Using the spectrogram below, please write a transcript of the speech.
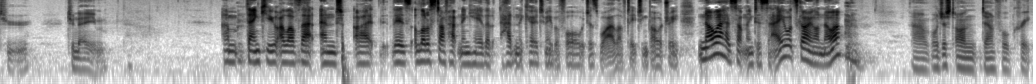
to to name? Um, thank you. I love that. And uh, there's a lot of stuff happening here that hadn't occurred to me before, which is why I love teaching poetry. Noah has something to say. What's going on, Noah? um, well, just on Downfall Creek,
